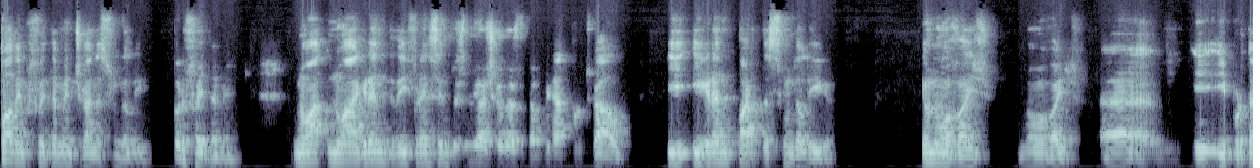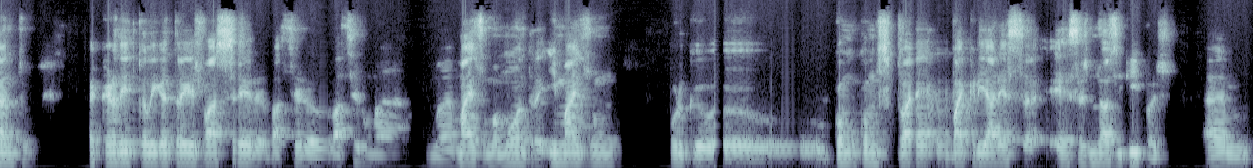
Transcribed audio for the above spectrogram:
podem perfeitamente jogar na segunda liga. Perfeitamente. Não há, não há grande diferença entre os melhores jogadores do Campeonato de Portugal e, e grande parte da segunda liga. Eu não a vejo, não a vejo. Uh, e, e, portanto, acredito que a Liga 3 vai ser, vai ser, vai ser uma, uma mais uma montra e mais um, porque uh, como, como se vai, vai criar essa, essas melhores equipas, um,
